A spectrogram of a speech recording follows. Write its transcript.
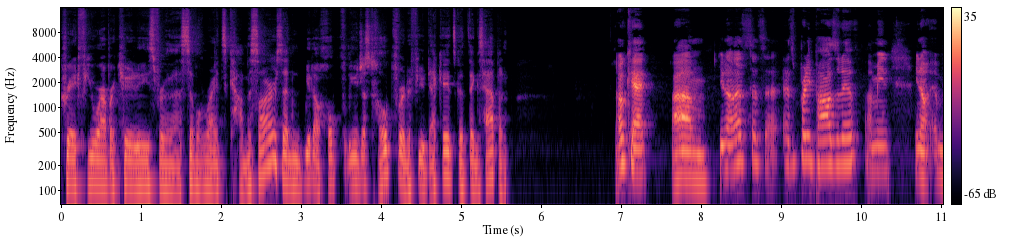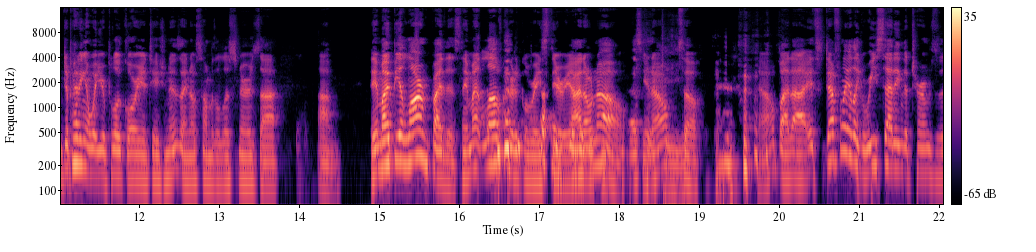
create fewer opportunities for the civil rights commissars and you know hopefully you just hope for in a few decades good things happen. Okay. Um you know that's that's that's pretty positive. I mean you know depending on what your political orientation is i know some of the listeners uh um they might be alarmed by this. They might love critical race theory. I don't know you know? So you know but uh it's definitely like resetting the terms of the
